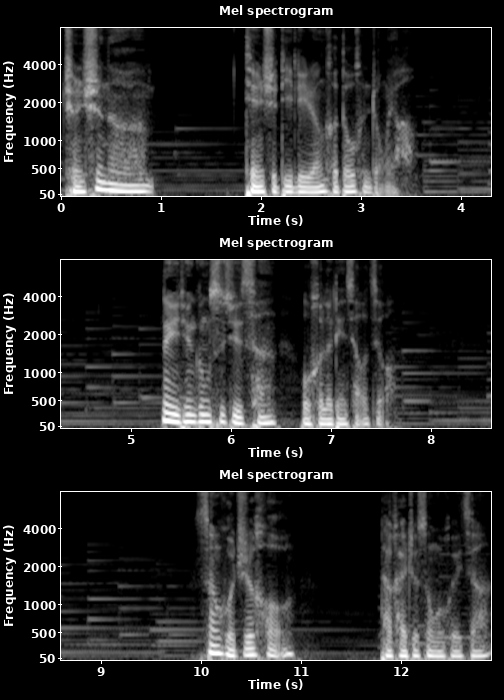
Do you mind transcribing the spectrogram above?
城市呢，天时地利人和都很重要。那一天公司聚餐，我喝了点小酒。散伙之后，他开车送我回家。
